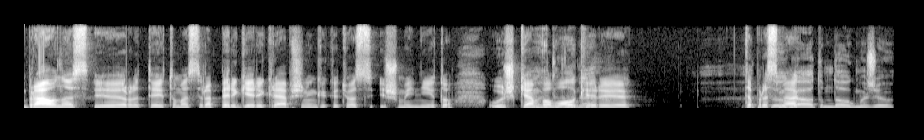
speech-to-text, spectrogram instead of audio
Braunas ir Teitumas yra per geri krepšininkai, kad juos išmainytų. Už Kemba Walkerį, ta Tu prasme, gautum daug mažiau.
